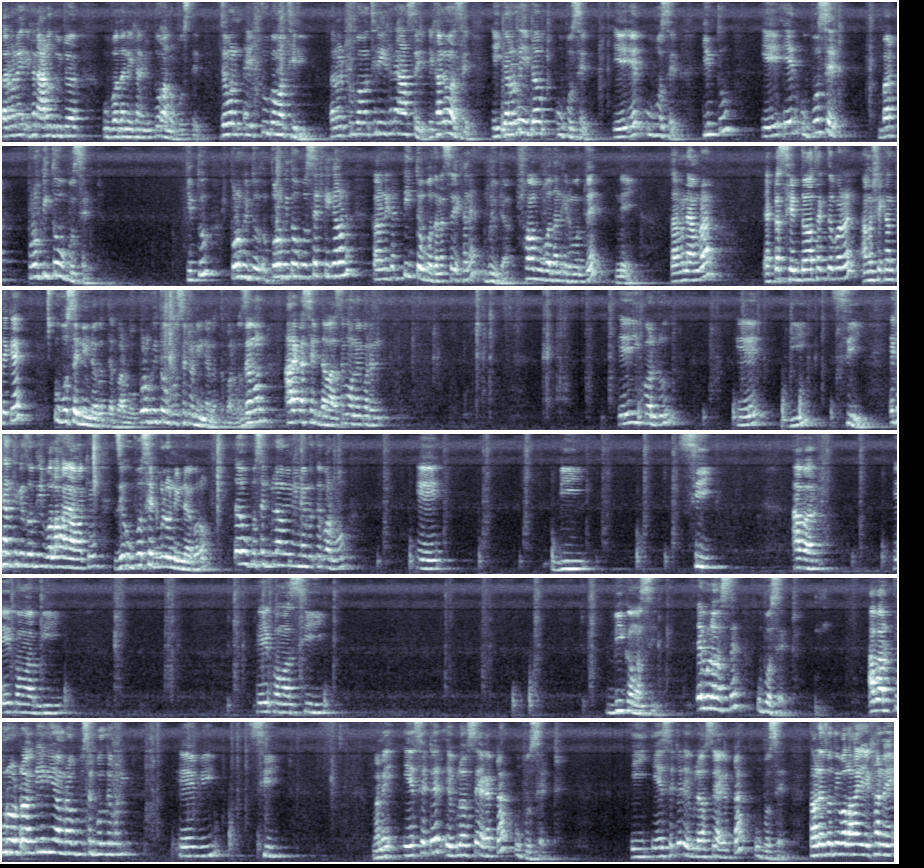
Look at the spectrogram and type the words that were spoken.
তার মানে এখানে আরও দুইটা উপাদান এখানে কিন্তু অনুপস্থিত। যেমন এই টু কমা থ্রি তার মানে টু কমা থ্রি এখানে আছে, এখানেও আছে। এই কারণে এটা উপসেট এ এর উপসেট। কিন্তু এ এর উপসেট বা প্রকৃত উপসেট। কিন্তু প্রকৃত প্রকৃত উপসেট কি কারণে? কারণ এখানে তিনটে উপাদান আছে, এখানে দুইটা। সব উপাদান এর মধ্যে নেই। তার মানে আমরা একটা সেট দেওয়া থাকতে পারে, আমরা সেখান থেকে উপসেট নির্ণয় করতে পারব, প্রকৃত উপসেটও নির্ণয় করতে পারব। যেমন আর একটা সেট দেওয়া আছে, মনে করেন A equal to A B C এখান থেকে যদি বলা হয় আমাকে যে উপসেটগুলো নির্ণয় করো, তাহলে উপসেটগুলো আমি নির্ণয় করতে পারব এ বি সি আবার A comma B A comma C B comma C এগুলো হচ্ছে উপসেট। আবার পুরোটাকেই নিয়ে আমরা উপসেট বলতে পারি। এ বি সি মানে এ সেটের এগুলো হচ্ছে এক একটা উপসেট। এই এ সেটের এগুলো হচ্ছে এক একটা উপসেট। তাহলে যদি বলা হয় এখানে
